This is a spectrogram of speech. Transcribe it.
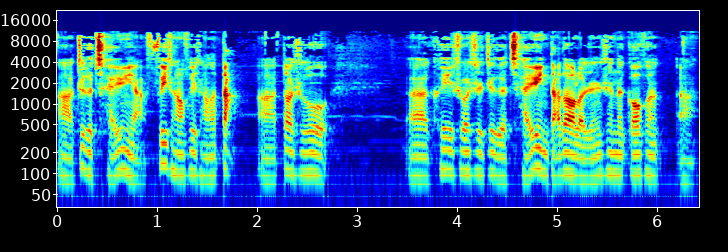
啊，这个财运呀非常非常的大啊，到时候，呃，可以说是这个财运达到了人生的高峰啊。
